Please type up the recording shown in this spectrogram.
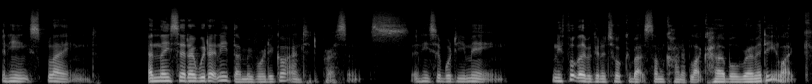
And he explained, and they said, "Oh, we don't need them. We've already got antidepressants." And he said, "What do you mean?" And he thought they were going to talk about some kind of like herbal remedy, like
